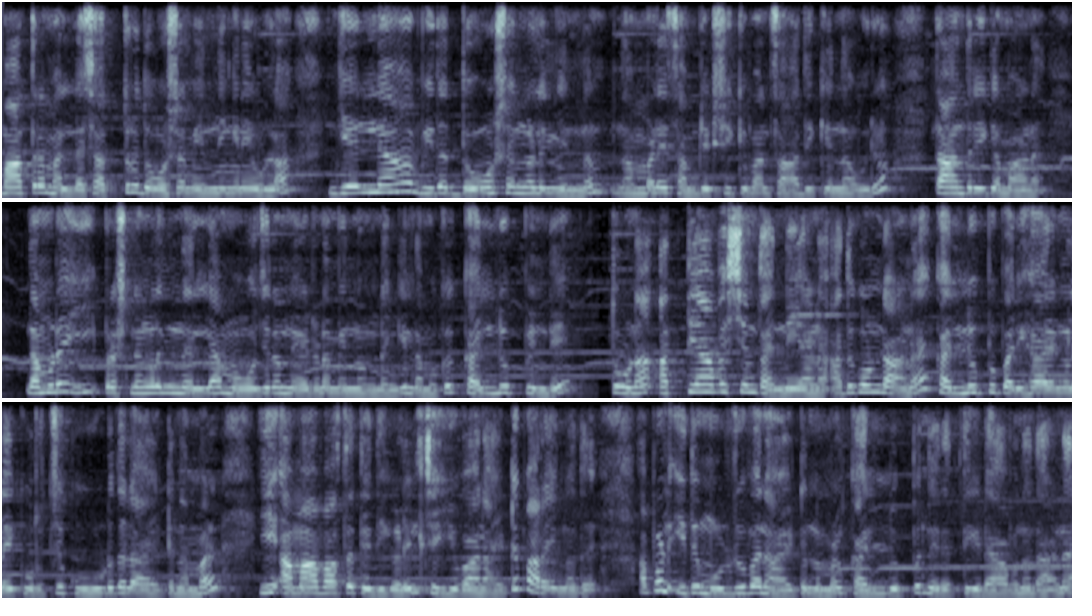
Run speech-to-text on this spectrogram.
മാത്രമല്ല ശത്രുദോഷം എന്നിങ്ങനെയുള്ള എല്ലാവിധ ദോഷങ്ങളിൽ നിന്നും നമ്മളെ സംരക്ഷിക്കുവാൻ സാധിക്കുന്ന ഒരു താന്ത്രികമാണ്. നമ്മുടെ ഈ പ്രശ്നങ്ങളിൽ നിന്നെല്ലാം മോചനം നേടണമെന്നുണ്ടെങ്കിൽ നമുക്ക് കല്ലുപ്പിന്റെ തുണ അത്യാവശ്യം തന്നെയാണ്. അതുകൊണ്ടാണ് കല്ലുപ്പ് പരിഹാരങ്ങളെക്കുറിച്ച് കൂടുതലായിട്ട് നമ്മൾ ഈ അമാവാസ തിഥികളിൽ ചെയ്യുവാനായിട്ട് പറയുന്നത്. അപ്പോൾ ഇത് മുഴുവനായിട്ട് നമ്മൾ കല്ലുപ്പ് നിരത്തിയിടാവുന്നതാണ്.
